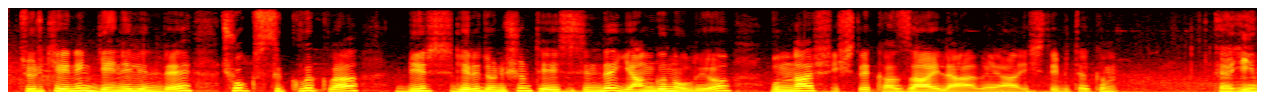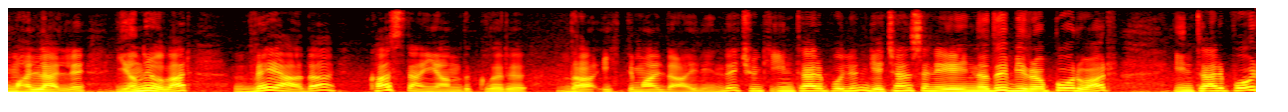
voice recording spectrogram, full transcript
Türkiye'nin genelinde çok sıklıkla bir geri dönüşüm tesisinde yangın oluyor. Bunlar işte kazayla veya işte bir takım e, ihmallerle yanıyorlar veya da kasten yandıkları da ihtimal dahilinde. Çünkü Interpol'ün geçen sene yayınladığı bir rapor var. Interpol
